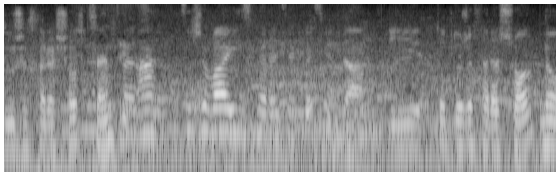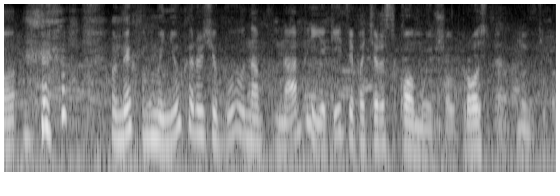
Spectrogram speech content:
Дуже хорошо в центрі. А, Це жива ізгородь якась. Да. І тут дуже хорошо. Ну у них в меню, коротше, був нап- напій, який типу через кому йшов. Просто. Ну, типу.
